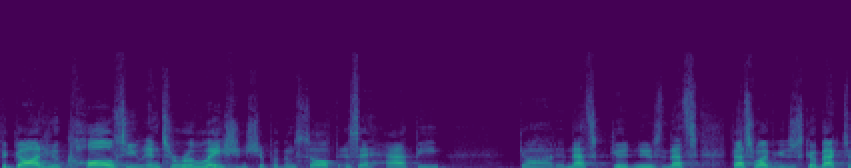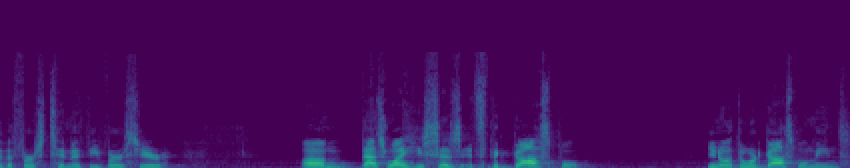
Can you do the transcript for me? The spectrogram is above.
The God who calls you into relationship with himself is a happy God. And that's good news. And that's, that's why, if we can just go back to the first Timothy verse here, um, that's why he says it's the gospel. You know what the word gospel means?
